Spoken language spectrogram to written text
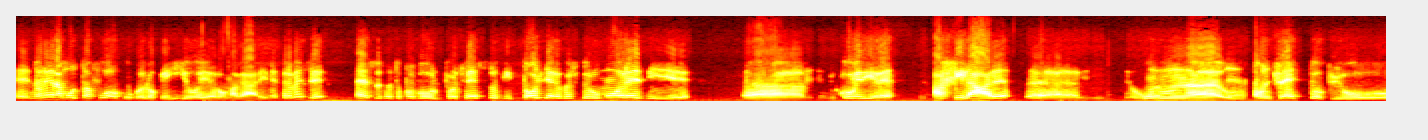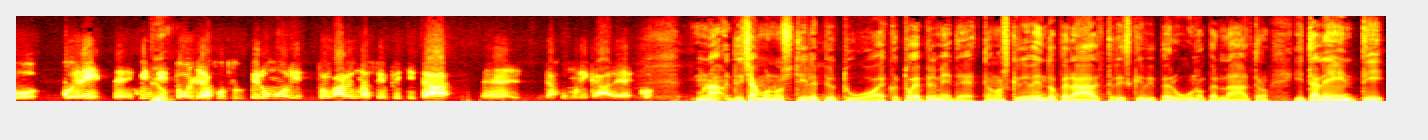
eh, non era molto a fuoco quello che io ero magari, mentre invece adesso è stato proprio il processo di togliere questo rumore, di eh, come dire, affilare un, un, concetto più coerente, quindi più... togliere appunto tutti i rumori, trovare una semplicità eh, da comunicare, ecco. Una, diciamo uno stile più tuo. Ecco, tu hai prima detto, no? scrivendo per altri, scrivi per uno, per l'altro. I talenti,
